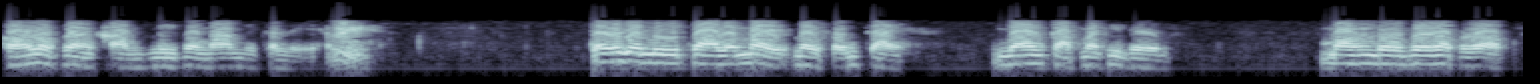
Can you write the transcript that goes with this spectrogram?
ของโลกร่างคันมีแม่น้ำมีทะเล แต่ก็จะมีปลาแล้วไม่ไม่สนใจย้อนกลับมาที่เดิม มองดูไปรอบๆ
